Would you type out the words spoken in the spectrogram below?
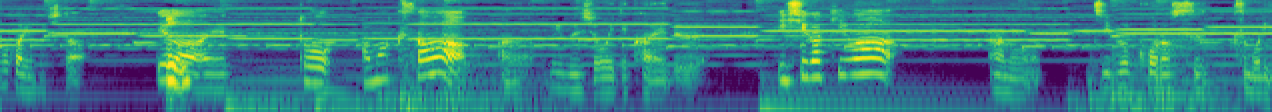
わかりました。では、えっと、天草は、あの、身分証を置いて帰る。石垣は、あの、自分殺すつもりっ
